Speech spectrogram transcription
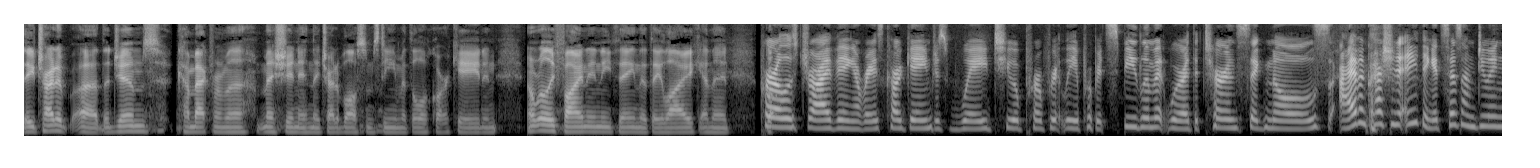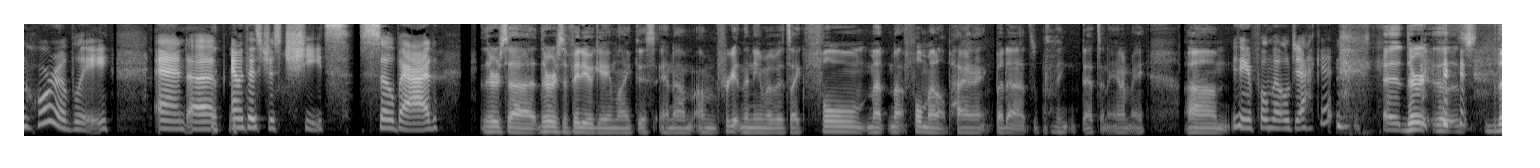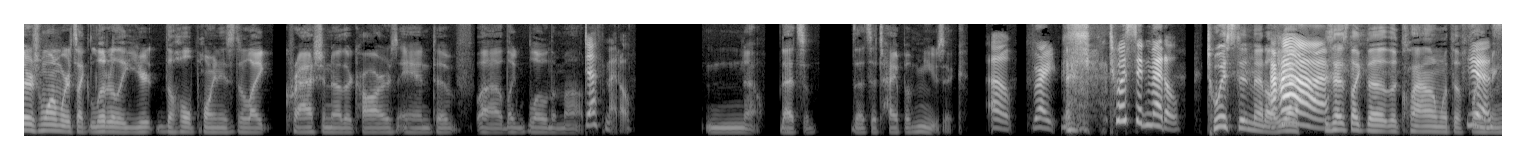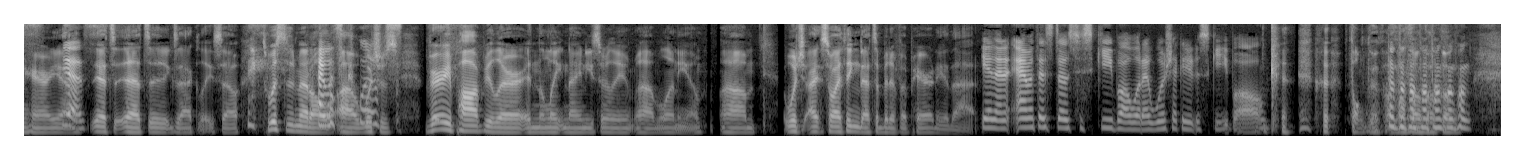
they try to uh, the gems come back from a mission and they try to blow off some steam at the local arcade and don't really find anything that they like. And then Pearl is driving a race car game just way too appropriately appropriate speed limit where the turn signals. I haven't crashed into anything. It says I'm doing horribly. And uh, Amethyst just cheats so bad. there's a there's a video game like this and I'm I'm forgetting the name of it. It's like full not Full Metal Panic, but uh, I think that's an anime. Um, You think a Full Metal Jacket? uh, there there's, there's one where it's like literally you're the whole point is to like crash into other cars and to uh, like blow them up. Death metal. No, that's a that's a type of music. Oh, right. Twisted metal. Twisted metal. Aha! Yeah, it has like the the clown with the flaming Yes, hair. Yeah, yes. that's that's it exactly. So Twisted Metal, was uh, which was very popular in the late '90s, early uh, millennium. Um, which I so I think that's a bit of a parody of that. Yeah, and then Amethyst does to skee ball what I wish I could do to skee ball.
